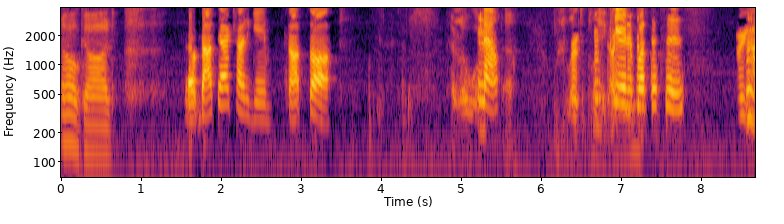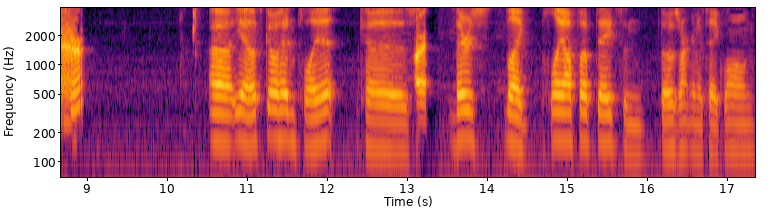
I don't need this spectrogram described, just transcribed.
Oh God. No, not that kind of game. It's not Saw. Hello. No. Amanda. Would like I'm scared of what this is. Are you sure? Uh, yeah, let's go ahead and play it because Alright. there's like playoff updates and those aren't going to take long.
